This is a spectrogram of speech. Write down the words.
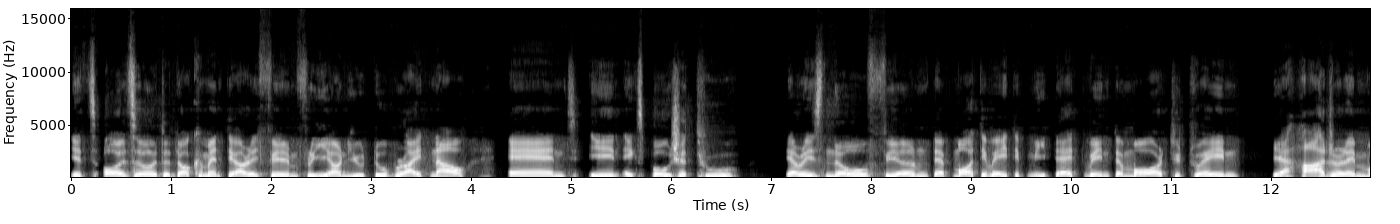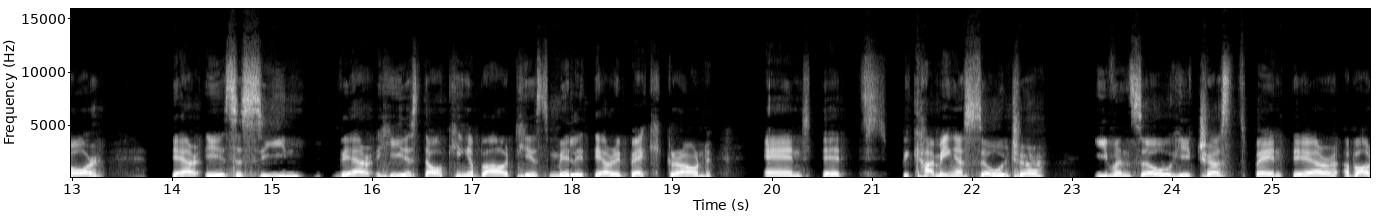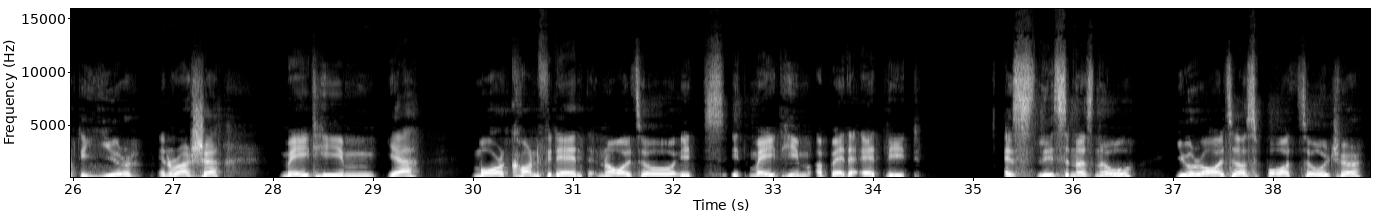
it's also the documentary film free on YouTube right now. And in Exposure 2, there is no film that motivated me that winter more to train yeah, harder and more. There is a scene where he is talking about his military background and that becoming a soldier, even though he just spent there about a year in Russia, made him, yeah, more confident and also it's it made him a better athlete as listeners know you're also a sports soldier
